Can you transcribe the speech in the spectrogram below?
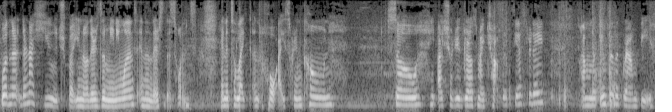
Well they're, they're not huge but you know there's the mini ones and then there's this ones. And it's a, like a whole ice cream cone. So I showed you girls my chocolates yesterday. I'm looking for the ground beef.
